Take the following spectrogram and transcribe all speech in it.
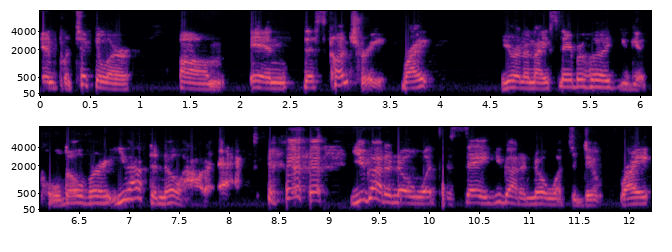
in particular, um, in this country, right? You're in a nice neighborhood, you get pulled over, you have to know how to act. you got to know what to say, you got to know what to do, right?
